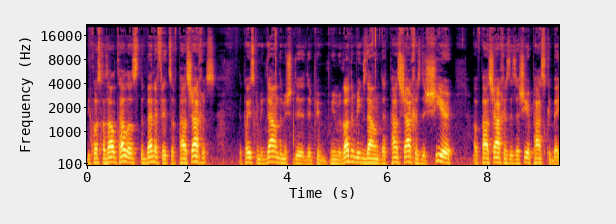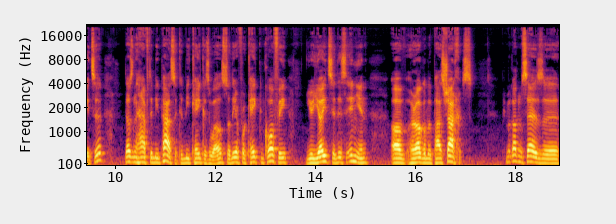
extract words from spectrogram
because Chazal tell us the benefits of Pas Shachris. The place can bring down, the the, the Pri brings down that Pas Shachris, the shear of Pas Shachris is a shear Pas Kebetze, doesn't have to be Pas, it could be cake as well. So therefore, cake and coffee, your yaitze, this Indian, of Haragel Bepas Shachris. Pri says uh,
